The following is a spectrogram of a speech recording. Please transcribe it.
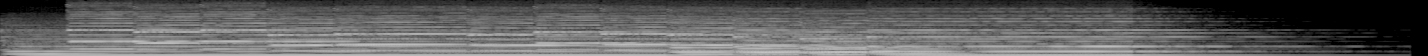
Thank you.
